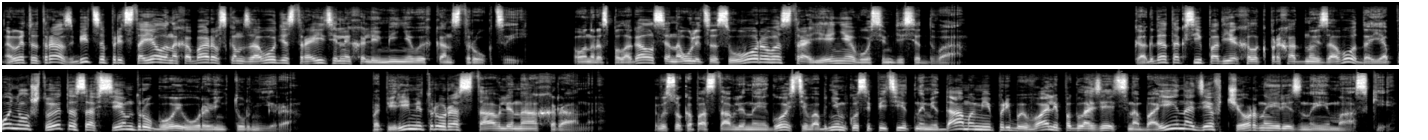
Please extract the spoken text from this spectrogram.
В этот раз биться предстояло на Хабаровском заводе строительных алюминиевых конструкций. Он располагался на улице Суворова, строение 82. Когда такси подъехало к проходной завода, я понял, что это совсем другой уровень турнира. По периметру расставлена охрана. Высокопоставленные гости в обнимку с аппетитными дамами прибывали поглазеть на бои, надев черные резные маски.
